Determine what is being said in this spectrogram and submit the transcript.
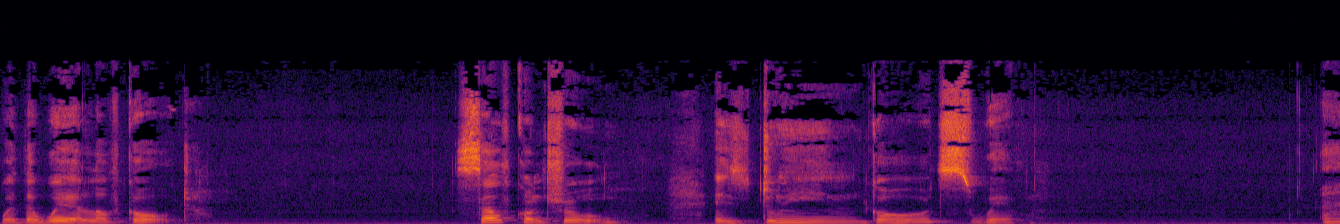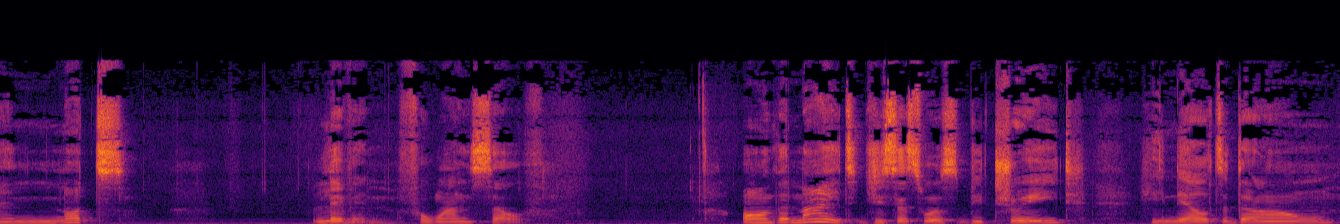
with the will of God. Self control is doing God's will and not living for oneself. On the night Jesus was betrayed, he knelt down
